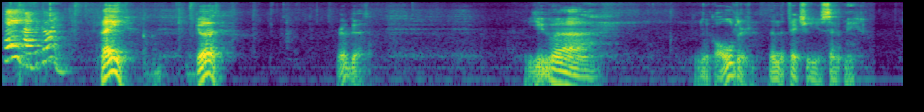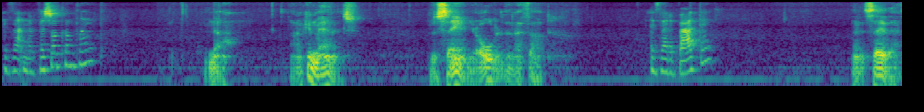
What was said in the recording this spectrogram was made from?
Hey, how's it going? Hey, Good. Real good. You, uh, look older than the picture you sent me. Is that an official complaint? No, I can manage. I'm just saying, you're older than I thought. Is that a bad thing? I didn't say that.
